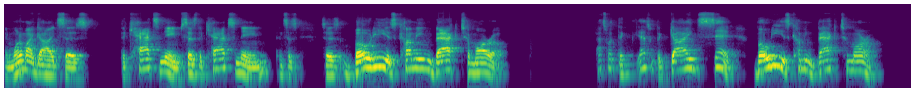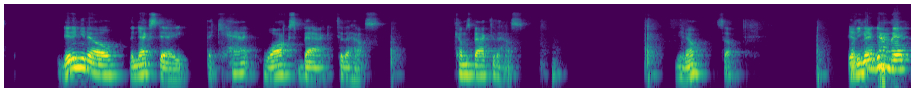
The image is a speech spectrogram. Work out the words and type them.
and one of my guides says the cat's name says the cat's name and says says Bodhi is coming back tomorrow. That's what the that's what the guide said. Bodhi is coming back tomorrow. Didn't you know the next day the cat walks back to the house? Comes back to the house. You know? So what Isn't are you gonna do, man?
